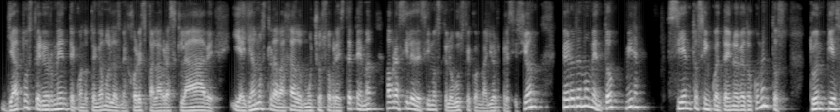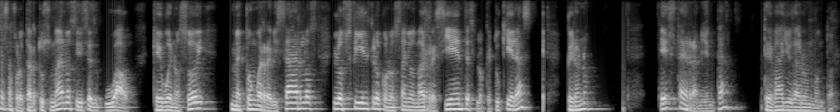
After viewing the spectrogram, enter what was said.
Ya posteriormente, cuando tengamos las mejores palabras clave y hayamos trabajado mucho sobre este tema, ahora sí le decimos que lo busque con mayor precisión, pero de momento, mira, 159 documentos. Tú empiezas a frotar tus manos y dices, wow, qué bueno soy, me pongo a revisarlos, los filtro con los años más recientes, lo que tú quieras, pero no. Esta herramienta te va a ayudar un montón.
